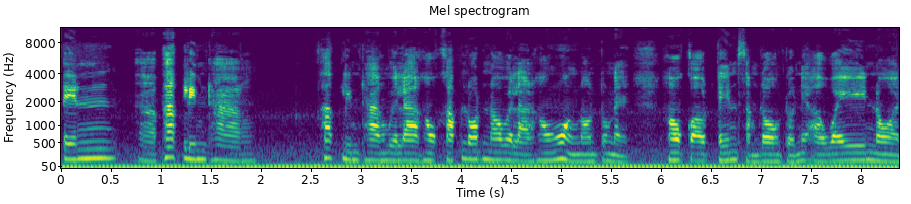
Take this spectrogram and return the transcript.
เต็นท์ภาคริมทางภาคริมทางเวลาเราขับรถเนาะเวลาเราง่วงนอนตรงไหนเราก็เอาเต็นท์สำรองตัวนี้เอาไว้นอน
